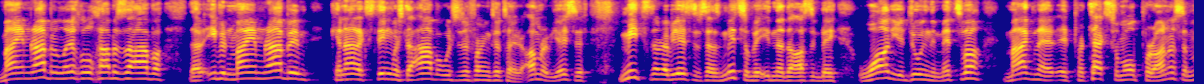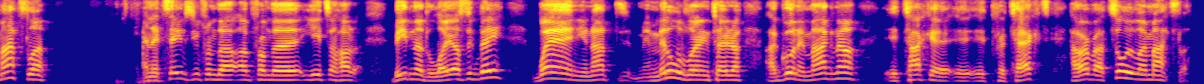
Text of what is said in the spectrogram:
mayim rabim leichul chabaz That even mayim rabim cannot extinguish the ava, which is referring to Torah. Amr Rabbi Yosef. Mitzvah. Rabbi Yosef says mitzvah beidna da asik. While you're doing the mitzvah, magnet it protects from all piranhas and matzla and it saves you from the uh, from the Yitzhahara. Bidna the bay when you're not in the middle of learning Torah. Agun and magna it, it protects. However, atzuli.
